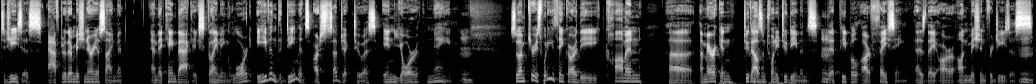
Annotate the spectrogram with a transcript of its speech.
to Jesus after their missionary assignment, and they came back exclaiming, Lord, even the demons are subject to us in your name. So I'm curious, what do you think are the common uh, American 2022 demons that people are facing as they are on mission for Jesus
